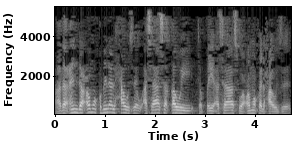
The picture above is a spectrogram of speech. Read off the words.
هذا عنده عمق من الحوزة وأساسه قوي تعطيه أساس وعمق الحوزة.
